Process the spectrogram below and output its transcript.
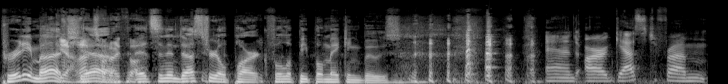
Pretty much, Yeah, yeah. that's what I thought. It's an industrial park full of people making booze. And our guest from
